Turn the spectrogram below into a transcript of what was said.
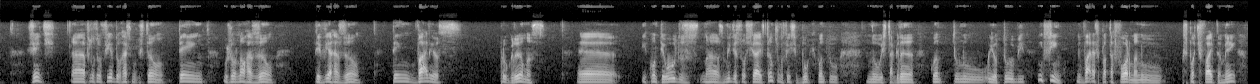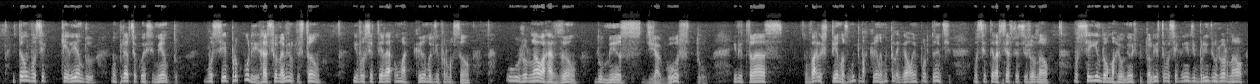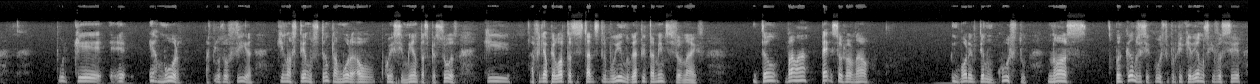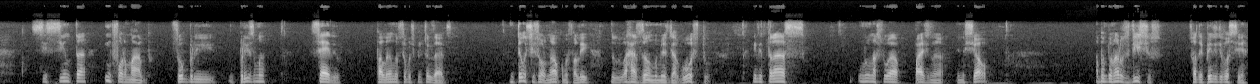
Gente, a filosofia do racismo cristão tem o jornal Razão, TV Razão, tem vários programas é, e conteúdos nas mídias sociais, tanto no Facebook quanto no Instagram, quanto no YouTube, enfim, em várias plataformas, no Spotify também. Então, você querendo ampliar seu conhecimento, você procure racionalismo cristão e você terá uma cama de informação. O jornal A Razão do mês de agosto, ele traz vários temas muito bacana, muito legal, é importante você ter acesso a esse jornal. Você indo a uma reunião espiritualista, você ganha de brinde um jornal porque é, é amor, a filosofia, que nós temos tanto amor ao conhecimento, às pessoas, que a filial Pelotas está distribuindo gratuitamente esses jornais. Então, vá lá, pegue seu jornal. Embora ele tenha um custo, nós bancamos esse custo porque queremos que você se sinta informado sobre o prisma sério falando sobre espiritualidade. Então, esse jornal, como eu falei, do A Razão no mês de agosto, ele traz no, na sua página inicial abandonar os vícios só depende de você.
